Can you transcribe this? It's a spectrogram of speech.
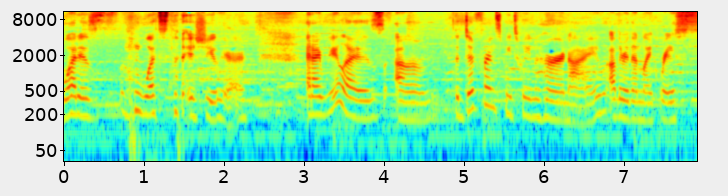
what is what's the issue here and I realize um, the difference between her and I, other than like race,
